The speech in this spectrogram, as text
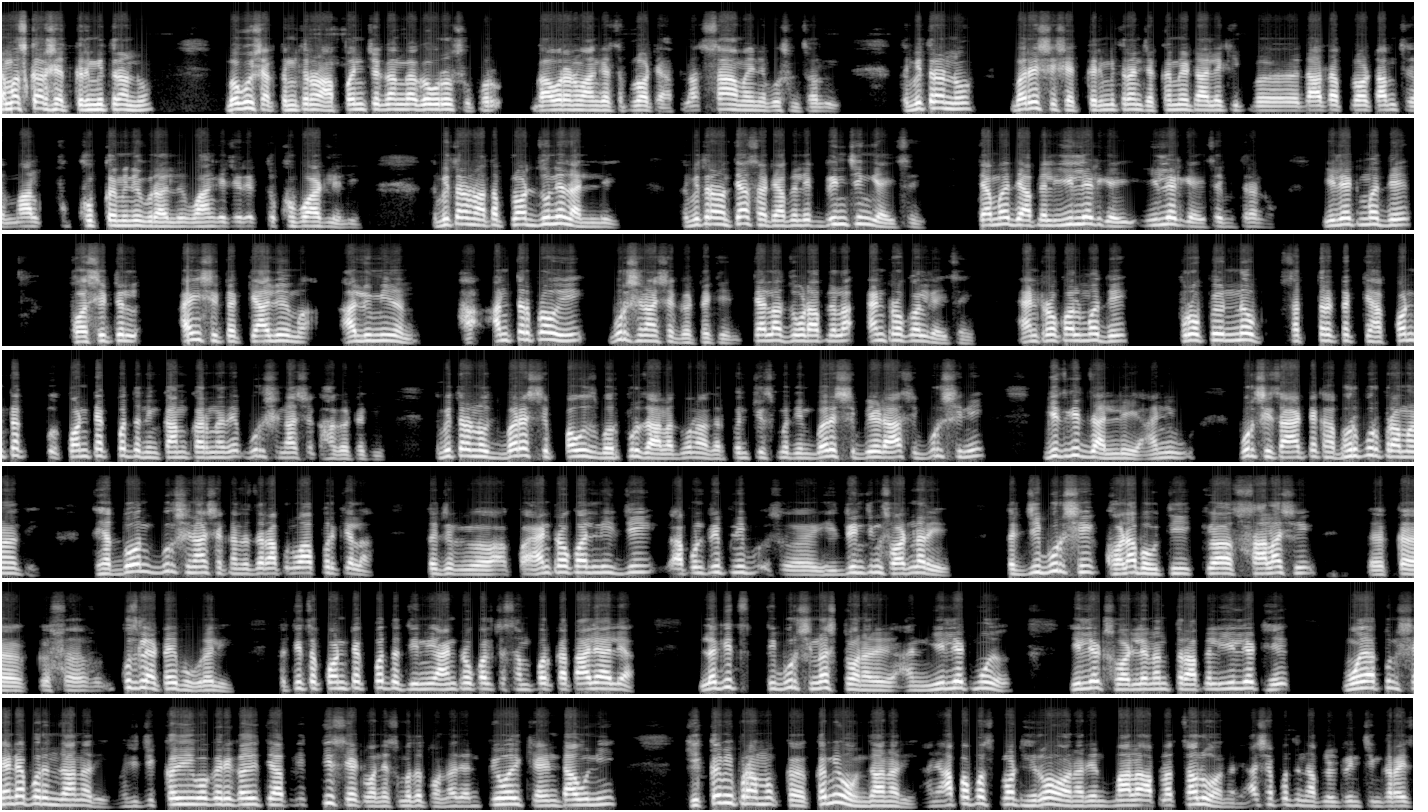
नमस्कार शेतकरी मित्रांनो. बघू शकता मित्रांनो हा पंचगंगा गौरव सुपर गावरान वांग्याचा प्लॉट आहे आपला सहा महिन्यापासून चालू आहे. तर मित्रांनो बरेचसे शेतकरी मित्रांच्या कमेंट आले की दादा प्लॉट आमचं माल खूप- कमी निघू राहिले वांग्याची रेट तर खूप वाढलेली. तर मित्रांनो आता प्लॉट जुने झालेले तर मित्रांनो त्यासाठी आपल्याला एक ड्रिंचिंग घ्यायचंय त्यामध्ये आपल्याला इलेट घ्याय इलेट घ्यायचंय मित्रांनो. इलेटमध्ये फॉसिटल ऐंशी टक्के अल्युम अल्युमिनियम हा आंतरप्रवाही बुरशीनाशक घटक आहे. त्याला जोड आपल्याला अँट्रोकॉल घ्यायचा आहे. अँट्रोकॉल मध्ये प्रोपेनब सत्तर टक्के हा कॉन्टॅक्ट कॉन्टॅक्ट पद्धतीने काम करणारे बुरशीनाशक हा घटक आहे. मित्रांनो बरेचसे पाऊस भरपूर झाला दोन हजार पंचवीसमध्ये बरेचसे बेड अशी बुरशीने गिजगिज झालेली आहे आणि बुरशीचा अटॅक हा भरपूर प्रमाणात आहे. ह्या दोन बुरशीनाशकांचा जर आपण वापर केला तर अँट्रोकॉलनी जी आपण ट्रिपनी ही ड्रिंचिंग सोडणार आहे तर जी बुरशी खोडाभोवती किंवा सालाशी कुजल्या टाईप होऊ राहिली तर तिचं कॉन्टॅक्ट पद्धतीने अँट्रोकॉलच्या संपर्कात आल्या आल्या लगेच ती बुरशी नष्ट होणार आहे. आणि इलेट मुळे इलेट सोडल्यानंतर आपल्याला इलेट हे मुळातून शेंड्यापर्यंत जाणार आहे. म्हणजे जी कळी वगैरे गळती आपली ती सेट होण्यास मदत होणार आहे. आणि पिवळी खेळ डावणी ही कमी प्रमाण कमी होऊन जाणार आहे. आणि आपापच प्लॉट हिरवा होणार आहे आणि माला आपला चालू होणार आहे. अशा पद्धतीने आपल्याला ड्रिंचिंग करायचं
